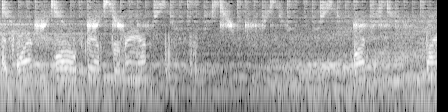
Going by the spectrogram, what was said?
That's one small step for man. One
